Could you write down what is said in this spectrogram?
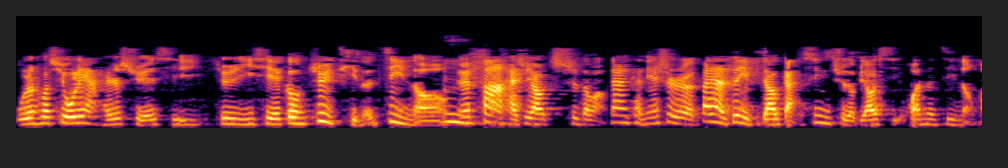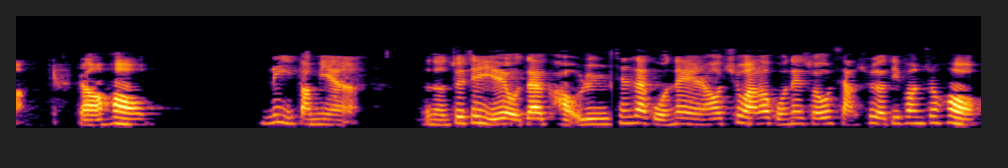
无论说修炼还是学习，就是一些更具体的技能，因为饭还是要吃的嘛，但是肯定是发展自己比较感兴趣的、比较喜欢的技能嘛。然后另一方面，可能最近也有在考虑，先在国内，然后去完了国内所有想去的地方之后。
